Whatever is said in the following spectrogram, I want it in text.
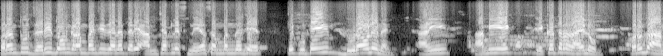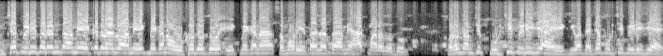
परंतु जरी दोन ग्रामपंचायती झाल्या तरी आमच्यातले स्नेहसंबंध जे आहेत ते कुठेही दुरावले नाहीत. आणि आम्ही एक एकत्र राहिलो. परंतु आमच्या पिढीपर्यंत आम्ही एकत्र राहिलो. आम्ही एकमेकांना ओळखत होतो. एकमेकांना समोर येता जाता आम्ही हाक मारत होतो. परंतु आमची पुढची पिढी जी आहे किंवा त्याच्या पुढची पिढी जी आहे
